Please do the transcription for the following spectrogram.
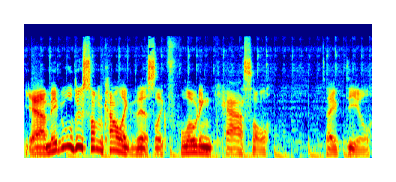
Yeah, maybe we'll do something kind of like this, like floating castle type deal.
